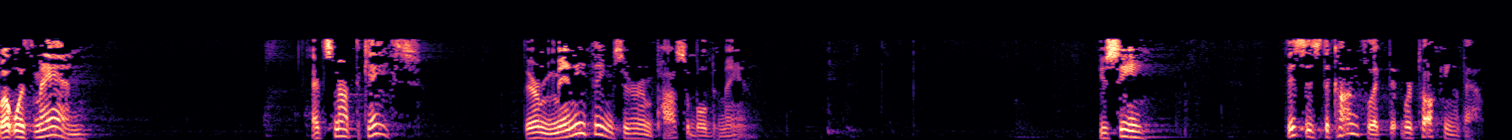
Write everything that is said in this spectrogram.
but with man, that's not the case. There are many things that are impossible to man. You see, this is the conflict that we're talking about.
